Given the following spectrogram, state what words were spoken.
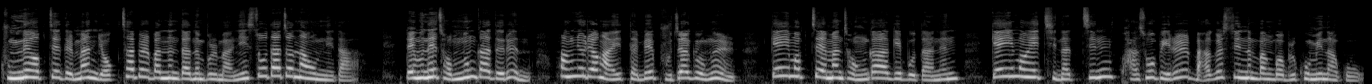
국내 업체들만 역차별받는다는 불만이 쏟아져 나옵니다. 때문에 전문가들은 확률형 아이템의 부작용을 게임 업체에만 전가하기보다는 게이머의 지나친 과소비를 막을 수 있는 방법을 고민하고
